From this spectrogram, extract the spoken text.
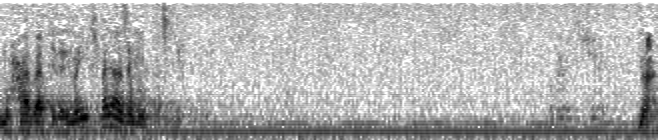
محاباة للميت فلازموا التصديق. نعم.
